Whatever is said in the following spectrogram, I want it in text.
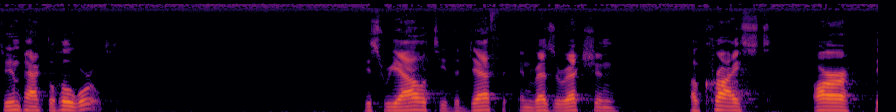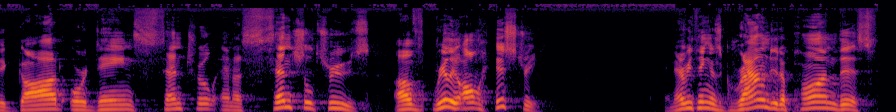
to impact the whole world. This reality, the death and resurrection of Christ, are the God ordained central and essential truths of really all history. And everything is grounded upon this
